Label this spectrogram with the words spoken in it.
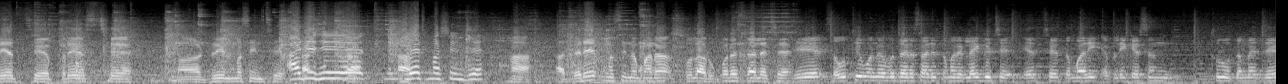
લેથ છે પ્રેસ છે ડ્રીલ મશીન છે. આ જે છે. લેથ મશીન છે. હા આ દરેક મશીન અમારા સોલાર ઉપર જ ચાલે છે. જે સૌથી મને વધારે સારી તમારી લાગી છે એ છે તમારી એપ્લિકેશન થ્રુ તમે જે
